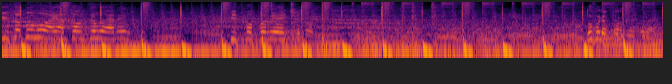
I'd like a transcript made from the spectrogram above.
І забиває Антон Зелений. Під попереджено. Дубль оформлює Зелений.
